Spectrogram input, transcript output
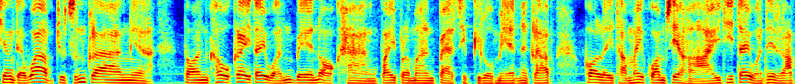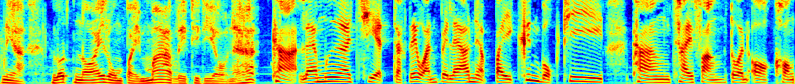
พียงแต่ว่าจุดศูนย์กลางเนี่ยตอนเข้าใกล้ไต้หวันเบนออกห่างไปประมาณ 80 กิโลเมตรนะครับ ก็เลยทำให้ความเสียหายที่ไต้หวันได้รับเนี่ยลดน้อยลงไปมากเลยทีเดียวนะฮะค่ะ และเมื่อเฉียดจากไต้หวันไปแล้วเนี่ยไปขึ้นบกที่ทางชายฝั่งตะวันออกของ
